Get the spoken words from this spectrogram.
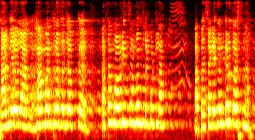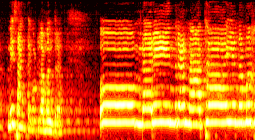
साधनेला लाग हा मंत्राचा जप कर. आता माऊलींचा मंत्र कुठला? आपण सगळेजण करत असणार. मी सांगते कुठला मंत्र. ओम नरेंद्र नाथाय नमः.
